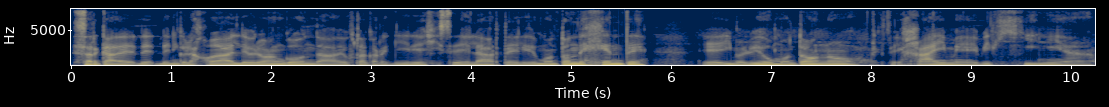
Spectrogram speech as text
cerca de Nicolás Jodal, de Brogan Gonda, de Gustavo Carrequiri, de Gisela Artelli, de un montón de gente, eh, y me olvido un montón, ¿no? Jaime, Virginia,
